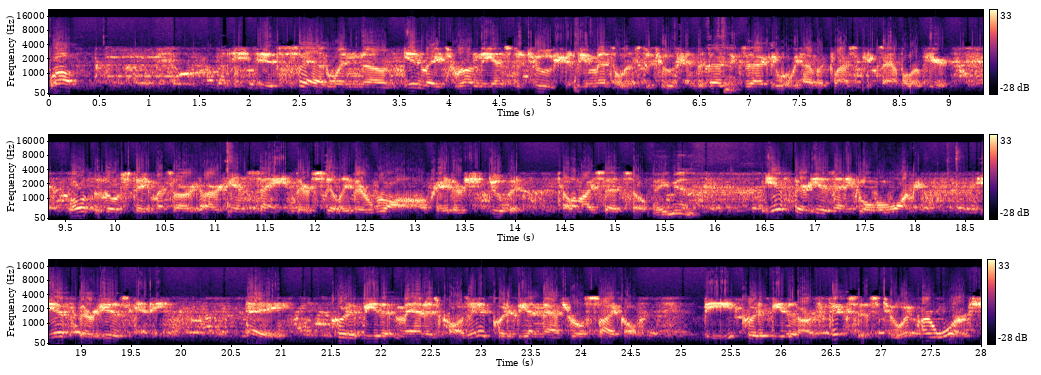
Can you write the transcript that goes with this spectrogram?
Well, it's sad when uh, inmates run the institution, the mental institution, but that's exactly what we have a classic example of here. Both of those statements are, are insane. They're silly. They're wrong. Okay, they're stupid. Tell them I said so. Amen. If there is any global warming, if there is any, A, could it be that man is causing it? Could it be a natural cycle? B, could it be that our fixes to it are worse?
